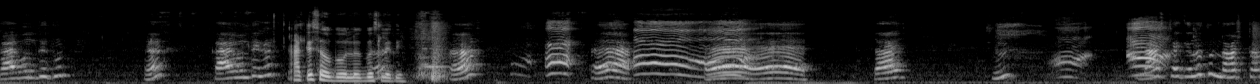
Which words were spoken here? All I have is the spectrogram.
काय बोलते तू हा? काय बोलते का आता सब बोलत बसले ती हा? हा? हा, हा. काय? नाश्ता केला तू नाश्ता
